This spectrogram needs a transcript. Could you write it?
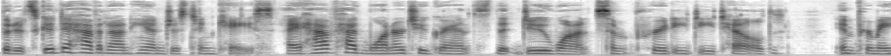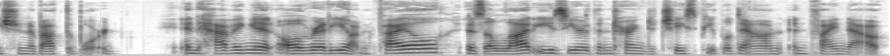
but it's good to have it on hand just in case. I have had one or two grants that do want some pretty detailed information about the board. And having it already on file is a lot easier than trying to chase people down and find out.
